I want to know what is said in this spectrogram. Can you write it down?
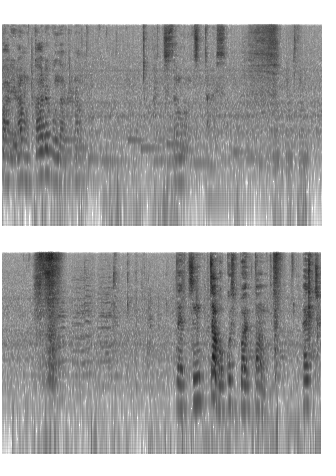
닭발이랑 까르보나라랑 같이 싸먹으면 진짜 맛있어. 근데 진짜 먹고 싶어 했던 회초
